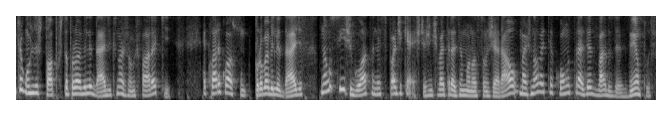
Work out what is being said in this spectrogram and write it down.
de alguns dos tópicos da probabilidade que nós vamos falar aqui. É claro que o assunto probabilidade não se esgota nesse podcast. A gente vai trazer uma noção geral, mas não vai ter como trazer vários exemplos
